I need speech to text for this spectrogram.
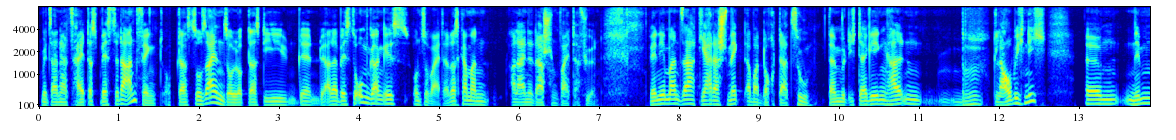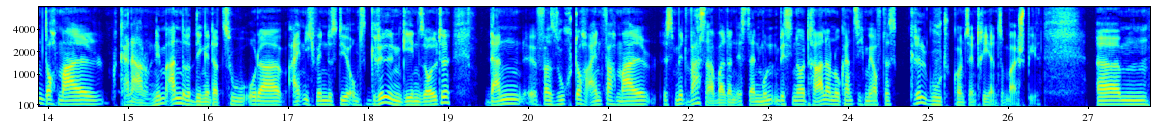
mit seiner Zeit das Beste da anfängt, ob das so sein soll, ob das die, der, der allerbeste Umgang ist und so weiter. Das kann man alleine da schon weiterführen. Wenn jemand sagt, ja, das schmeckt aber doch dazu, dann würde ich dagegen halten, glaube ich nicht. ähm, nimm doch mal, keine Ahnung, nimm andere Dinge dazu. Oder eigentlich, wenn es dir ums Grillen gehen sollte, dann äh, versuch doch einfach mal es mit Wasser, weil dann ist dein Mund ein bisschen neutraler und du kannst dich mehr auf das Grillgut konzentrieren zum Beispiel. Ähm,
